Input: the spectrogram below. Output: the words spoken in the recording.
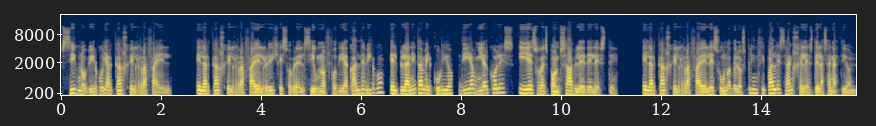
Signo Virgo y Arcángel Rafael. El arcángel Rafael rige sobre el signo zodiacal de Virgo, el planeta Mercurio, día miércoles, y es responsable del este. El arcángel Rafael es uno de los principales ángeles de la sanación.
